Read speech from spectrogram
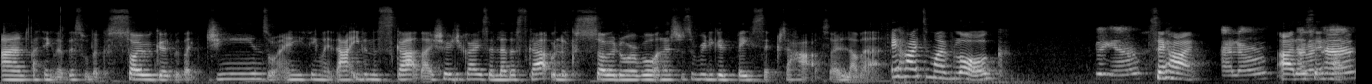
And I think that this would look so good with like jeans or anything like that. Even the skirt that I showed you guys, the leather skirt, would look so adorable. And it's just a really good basic to have, so I love it. Say hi to my vlog. Yeah. Say hi. Hello. Alan say hi.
